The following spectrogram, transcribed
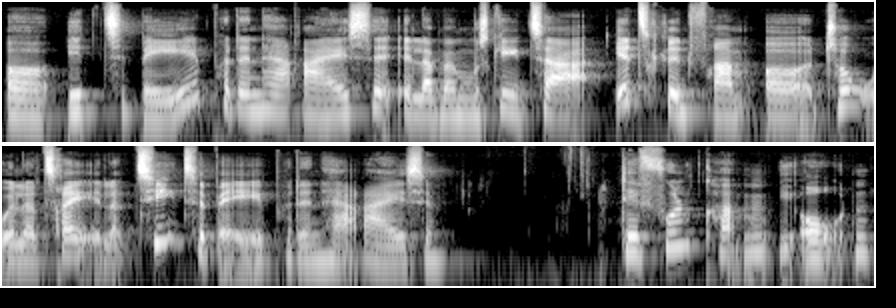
og et tilbage på den her rejse, eller man måske tager et skridt frem og to eller tre eller ti tilbage på den her rejse. Det er fuldkommen i orden,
